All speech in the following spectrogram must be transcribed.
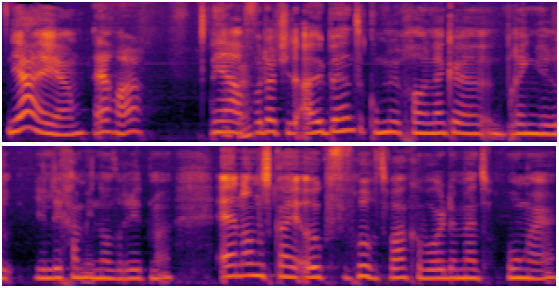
Ja, ja, ja. Echt waar? Ja, voordat je eruit bent, dan kom je gewoon lekker, breng je je lichaam in dat ritme. En anders kan je ook vervroegd wakker worden met honger.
